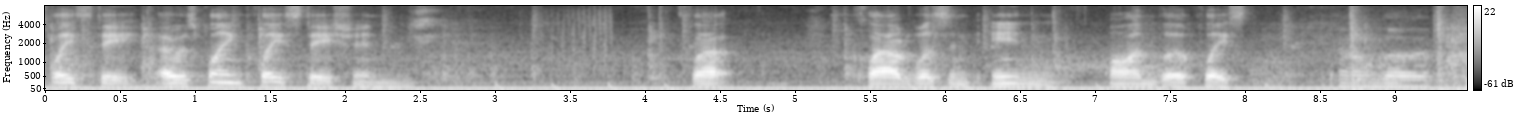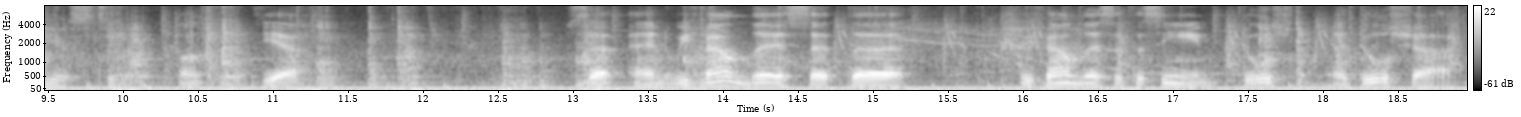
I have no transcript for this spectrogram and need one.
PlayStation. I was playing PlayStation. Cloud, Cloud wasn't in on the place. on the PS2. Uh, yeah. So, and we found this at the. We found this at the scene. Dual, a DualShock.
